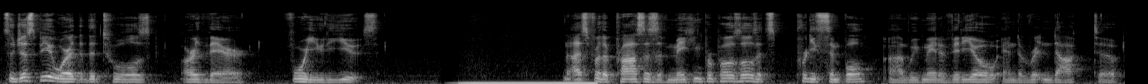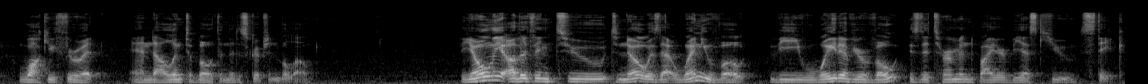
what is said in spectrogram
So just be aware that the tools are there for you to use. As for the process of making proposals, it's pretty simple. Uh, we've made a video and a written doc to walk you through it, and I'll link to both in the description below. The only other thing to, to know is that when you vote, the weight of your vote is determined by your BSQ stake.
